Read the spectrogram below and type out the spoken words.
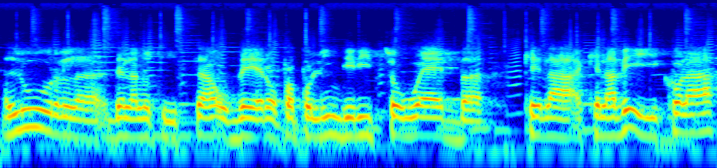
l'URL della notizia, ovvero proprio l'indirizzo web che la, che la, veicola,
